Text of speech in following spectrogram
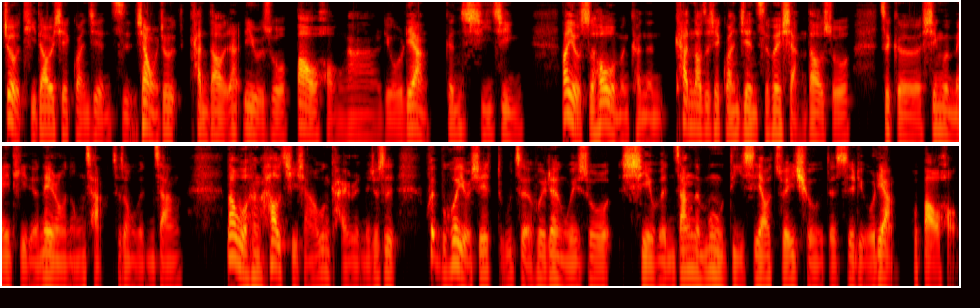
就有提到一些关键字，像我就看到，像例如说爆红啊、流量跟吸睛。那有时候我们可能看到这些关键词，会想到说这个新闻媒体的内容农场这种文章。那我很好奇，想要问凯伦的就是，会不会有些读者会认为说，写文章的目的是要追求的是流量或爆红？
